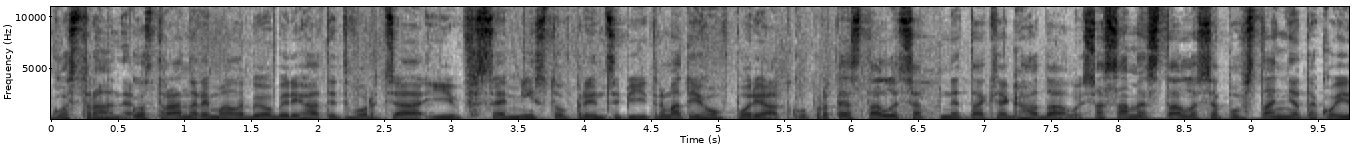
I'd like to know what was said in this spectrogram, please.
Гостранер. Гостранери мали би оберігати творця і все місто, в принципі, і тримати його в порядку. Проте сталося не так, як гадалось. А саме сталося повстання такої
